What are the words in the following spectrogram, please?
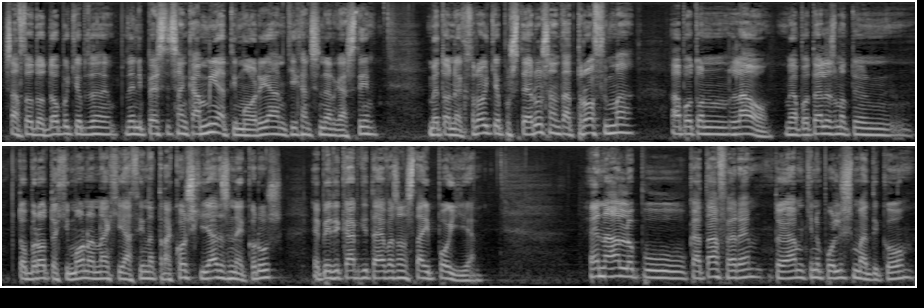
σε αυτόν τον τόπο και δεν υπέστησαν καμία τιμωρία, αν και είχαν συνεργαστεί με τον εχθρό και που στερούσαν τα τρόφιμα από τον λαό. Με αποτέλεσμα τον, τον πρώτο χειμώνα να έχει η Αθήνα 300.000 νεκρούς, επειδή κάποιοι τα έβαζαν στα υπόγεια. Ένα άλλο που κατάφερε το ΕΑΜ και είναι πολύ σημαντικό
